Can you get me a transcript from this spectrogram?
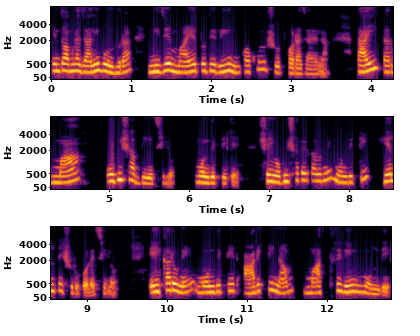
কিন্তু আমরা জানি বন্ধুরা, নিজের মায়ের প্রতি ঋণ কখনো শোধ করা যায় না। তাই তার মা অভিশাপ দিয়েছিল মন্দিরটিকে। সেই অভিশাপের কারণে মন্দিরটি হেলতে শুরু করেছিল। এই কারণে মন্দিরটির আরেকটি নাম মাতৃঋণ মন্দির।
